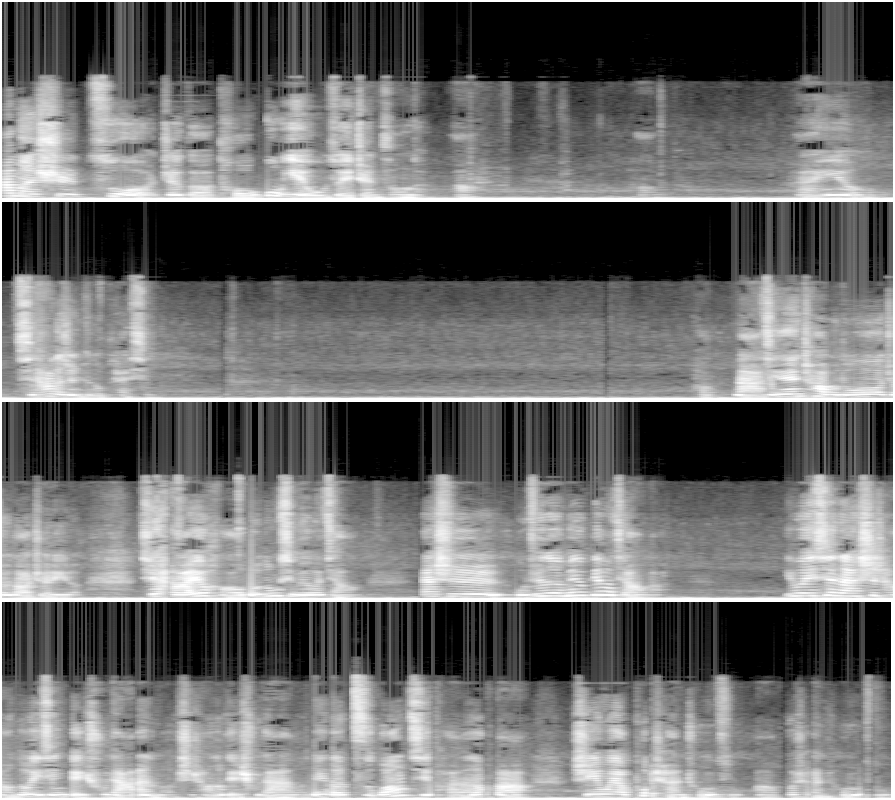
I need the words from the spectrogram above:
他们是做这个头部业务最正宗的啊。好，还有其他的证券都不太行。好，那今天差不多就到这里了。其实还有好多东西没有讲，但是我觉得没有必要讲了。因为现在市场都已经给出答案了，市场都给出答案了。那个紫光集团的话，是因为要破产重组啊，破产重组，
